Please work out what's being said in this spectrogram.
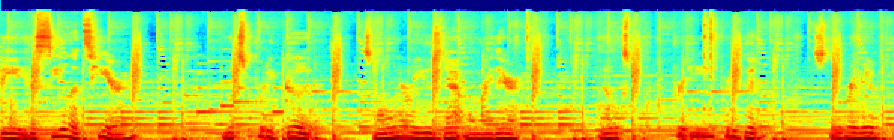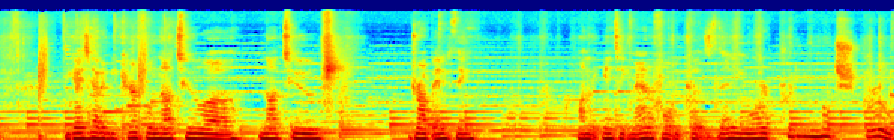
the the seal that's here looks pretty good so I'm gonna reuse that one right there. That looks pretty, pretty good. Still brand new. You guys gotta be careful not to, uh, not to drop anything on the intake manifold because then you are pretty much screwed.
